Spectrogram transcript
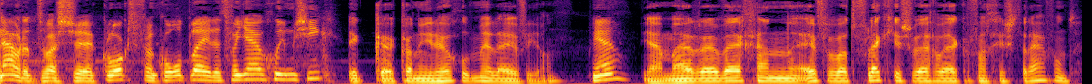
Nou, dat was Clocks van Coldplay. Dat vond jij goede muziek? Ik eh, kan hier heel goed mee leven, Jan. Ja? Ja, maar eh, wij gaan even wat vlekjes wegwerken van gisteravond.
